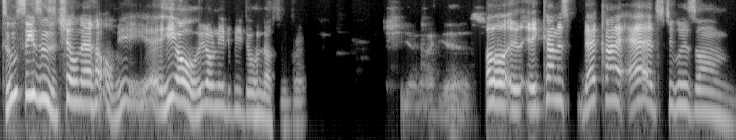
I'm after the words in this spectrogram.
Two seasons of chilling at home. He he old. He don't need to be doing nothing, bro. Yeah, I guess. Oh, it, it kind of that kind of adds to his um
